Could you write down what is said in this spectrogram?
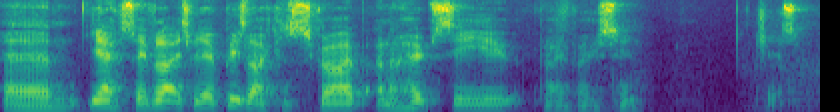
Um, yeah, so if you like this video, please like and subscribe, and I hope to see you very, very soon. Cheers.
